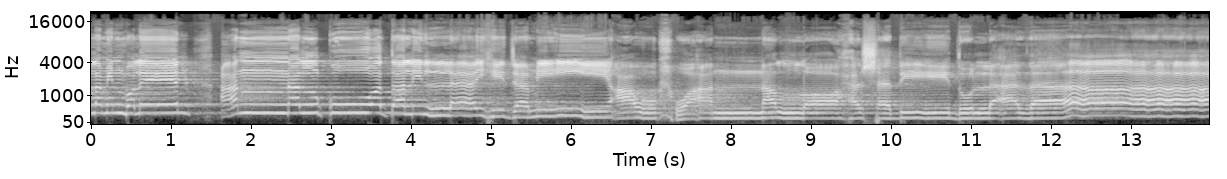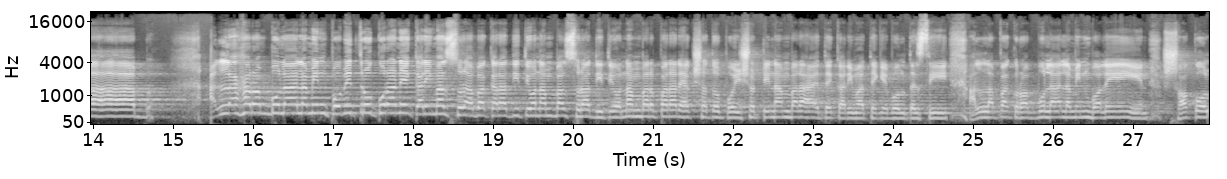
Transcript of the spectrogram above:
আলামিন বলেন আন্নাল কুওয়াতা লিল্লাহি জামিআউ ওয়া আন্নাল্লাহা শাদীদুল আযাব। আল্লাহ রব্বুল আলমিন পবিত্র কোরআনে কারিমা সুরা বাকারা দ্বিতীয় নাম্বার, সুরা দ্বিতীয় নাম্বার পাড়ার একশত পঁয়ষট্টি নাম্বার আয়তে কারিমা থেকে বলতেছি, আল্লাহ পাক রব্বুল আলমিন বলেন, সকল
